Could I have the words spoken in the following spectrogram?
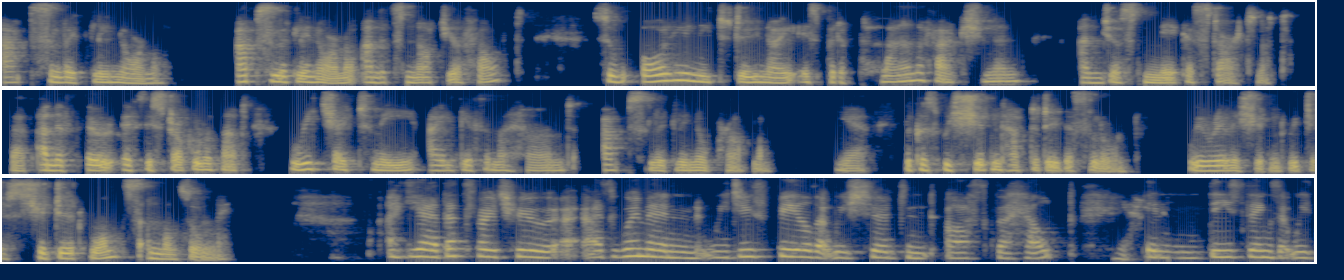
absolutely normal. Absolutely normal. And it's not your fault. So all you need to do now is put a plan of action in and just make a start in it. That, and if they if they struggle with that, reach out to me. I'll give them a hand. Absolutely no problem. Yeah, because we shouldn't have to do this alone. We really shouldn't. We just should do it once and once only. Yeah, that's very true. As women, we do feel that we shouldn't ask for help yeah. in these things that we,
